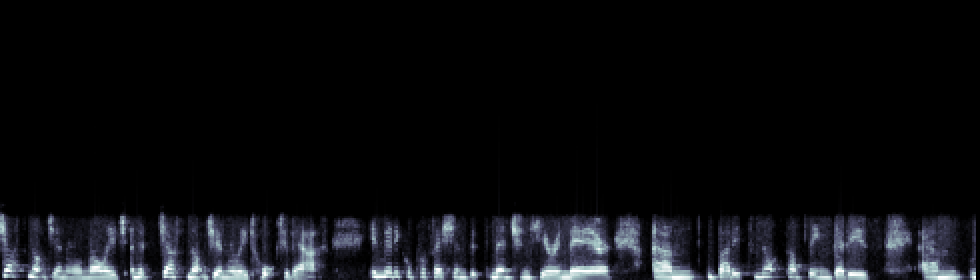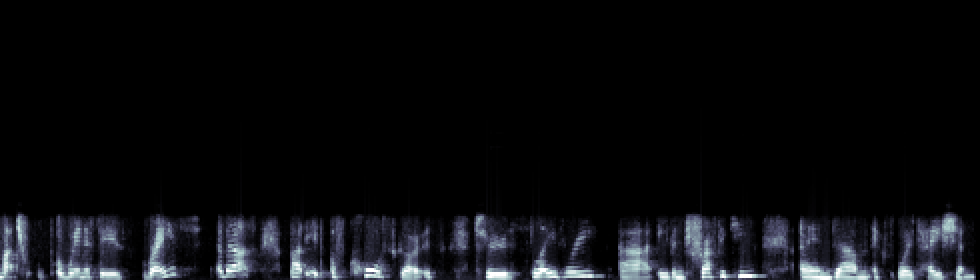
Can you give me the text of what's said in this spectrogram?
just not general knowledge and it's just not generally talked about. In medical professions, it's mentioned here and there, um, but it's not something that is um, much awareness is raised about, but it of course goes to slavery, uh, even trafficking, and um, exploitation.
